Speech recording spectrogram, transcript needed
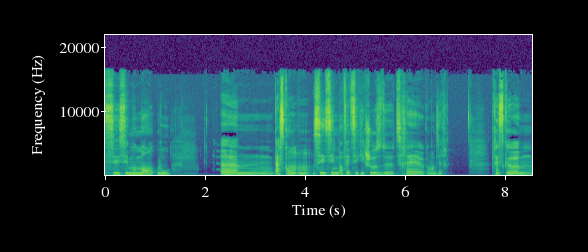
ces, ces moments où euh, parce qu'on c'est en fait c'est quelque chose de très euh, comment dire presque euh,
